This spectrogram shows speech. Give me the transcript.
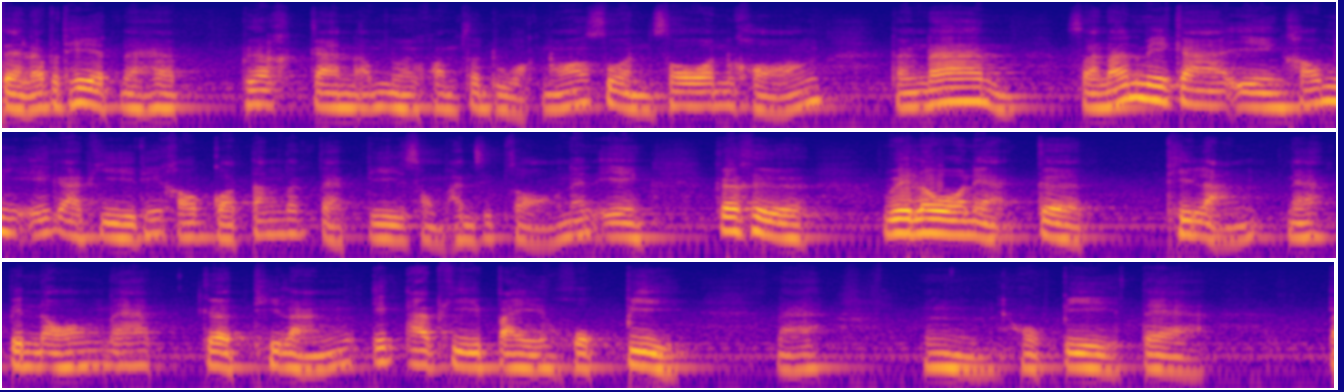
แต่ละประเทศนะครับ เพื่อการอำนวยความสะดวกเนาะส่วนโซนของทางด้านสหรัฐอเมริกาเองเขามี XRP ที่เขาก่อตั้งตั้งแต่ปี 2012 นั่นเองก็คือเวโลเนี่ยเกิดทีหลังนะเป็นน้องนะครับ เกิดทีหลัง XRP ไป 6 ปีนะอืมหกปี แต่ไป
